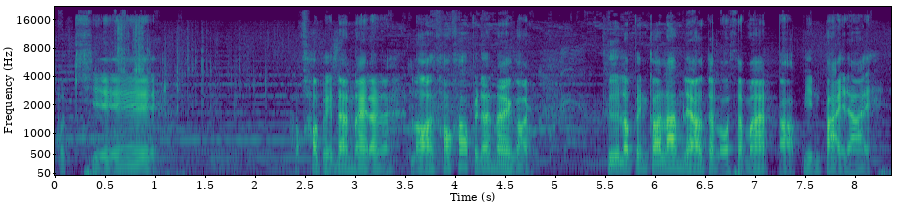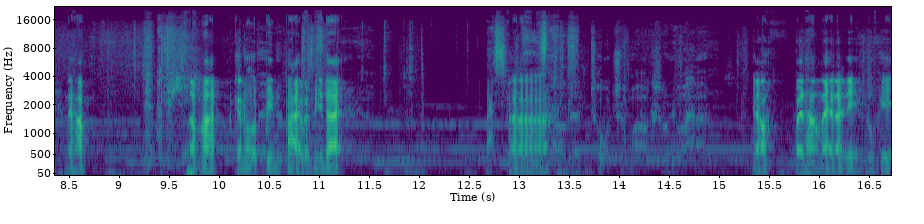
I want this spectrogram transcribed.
โอเค เขาเข้าไปด้านในแล้วนะรอเขาเข้าไปด้านในก่อน คือเราเป็นกอลัมน์แล้วแต่เราสามารถปีนป่ายได้นะครับ สามารถกระโดดปีนป่ายแบบนี้ได้อ่า เดี๋ยวไปทางไหนแล้วนี่ลูกพี่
